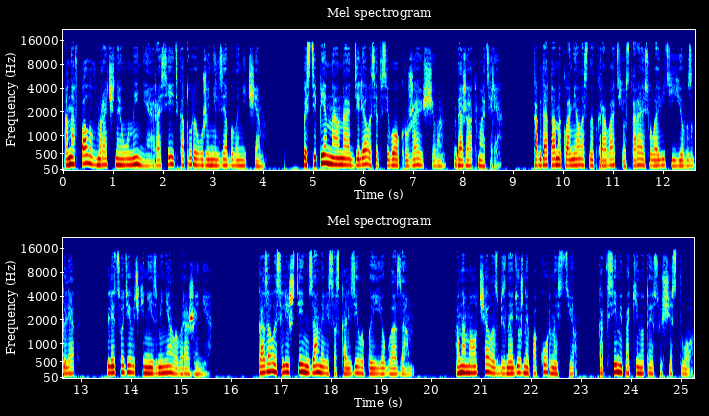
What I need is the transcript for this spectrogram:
Она впала в мрачное уныние, рассеять которое уже нельзя было ничем. Постепенно она отделялась от всего окружающего, даже от матери. Когда та наклонялась над кроватью, стараясь уловить ее взгляд, лицо девочки не изменяло выражения. Казалось, лишь тень занавеса скользила по ее глазам. Она молчала с безнадежной покорностью, как всеми покинутое существо,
